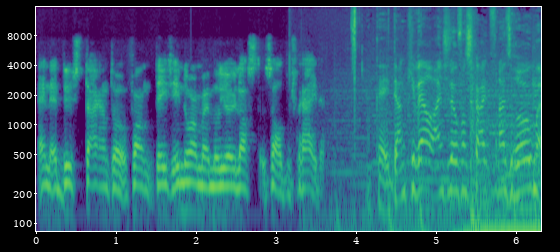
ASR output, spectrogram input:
en het dus Taranto van deze enorme milieulast zal bevrijden. Oké, okay, dankjewel Angelo van Schuik vanuit Rome.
